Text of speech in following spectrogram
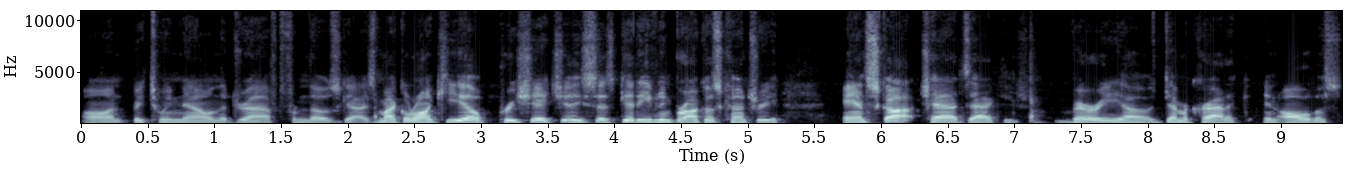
on between now and the draft from those guys. Michael Ronquillo, appreciate you. He says, Good evening, Broncos country. And Scott, Chad, Zach, very uh, democratic in all of us.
